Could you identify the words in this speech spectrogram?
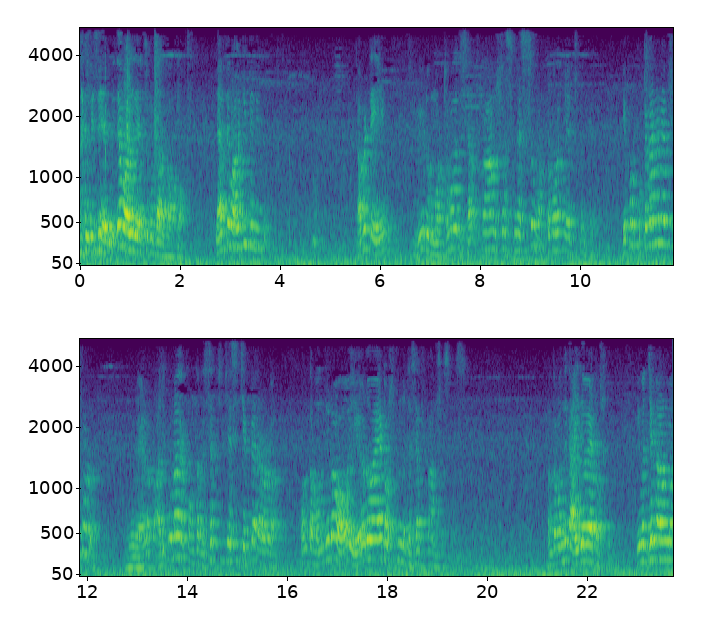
తల్లి నేర్పితే వాళ్ళు నేర్చుకుంటారు పాపం. లేకపోతే వాళ్ళకి తెలియదు. కాబట్టి వీడు మొట్టమొదటి సెల్ఫ్ కాన్షియస్నెస్ మొట్టమొదటి నేర్చుకుంటాడు. ఎప్పుడు పుట్టగానే నేర్చుకోడు. మూడేళ్ళ అది కూడా కొంత రీసెర్చ్ చేసి చెప్పారు ఎవరిలో కొంతమందిలో ఏడో ఏట వస్తుందట సెల్ఫ్ కాన్షియస్నెస్ కొంతమందికి ఐదో ఏట వస్తుంది. ఈ మధ్యకాలంలో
